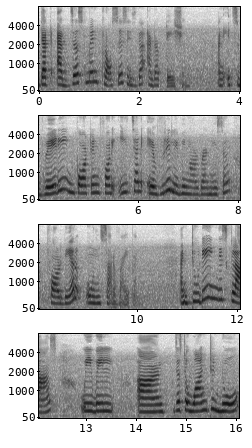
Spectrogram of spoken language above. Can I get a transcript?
That adjustment process is the adaptation. And it's very important for each and every living organism for their own survival. And today in this class we will just want to know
